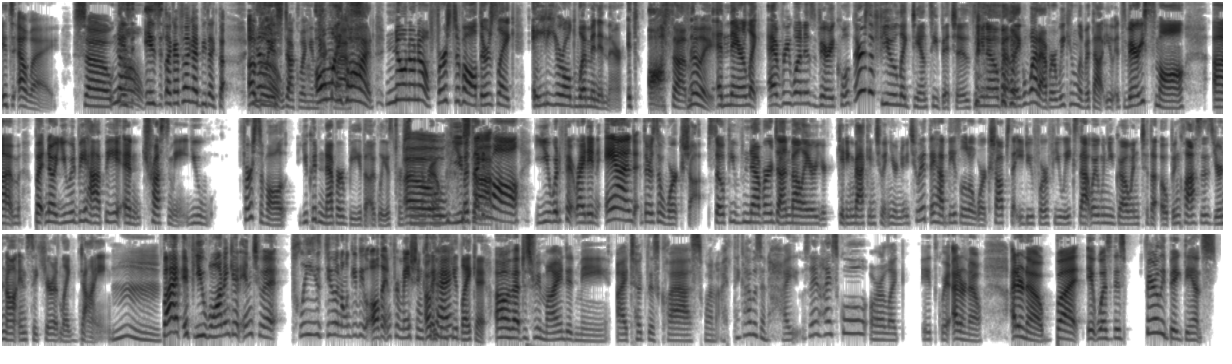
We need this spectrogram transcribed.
it's LA. So No. is is like I feel like I'd be like the ugliest No. duckling in there. Oh my class. god. No, no, no. First of all, there's like 80-year-old women in there. It's awesome. Really? And they're like everyone is very cool. There's a few like dancy bitches, you know, but like whatever, we can live without you. It's very small. Um, but no, you would be happy and trust me, you First of all, you could never be the ugliest person in the Oh, room. you but second of all, you would fit right in. And there's a workshop. So if you've never done ballet or you're getting back into it and you're new to it, they have these little workshops that you do for a few weeks. That way, when you go into the open classes, you're not insecure and like dying. Mm. But if you want to get into it, please do, and I'll give you all the information because I think you'd like it. Oh, that just reminded me. I took this class when I think I was in high was I in high school or like eighth grade? I don't know. I don't know. But it was this fairly big dance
